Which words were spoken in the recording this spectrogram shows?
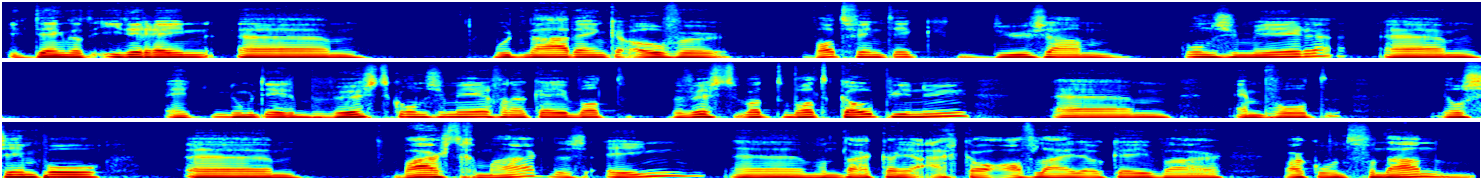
Ik denk dat iedereen um, moet nadenken over wat vind ik duurzaam consumeren? Ehm, ik noem het eerder bewust consumeren. Van oké, wat bewust, wat, wat koop je nu? Ehm, en bijvoorbeeld heel simpel, ehm, waar is het gemaakt? Dat is één. Eh, want daar kan je eigenlijk al afleiden, oké, waar, waar komt het vandaan?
